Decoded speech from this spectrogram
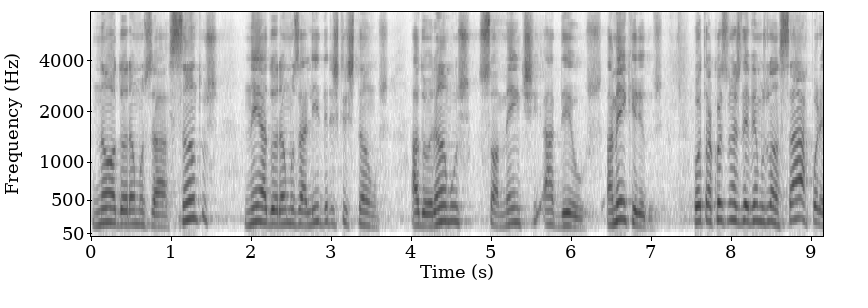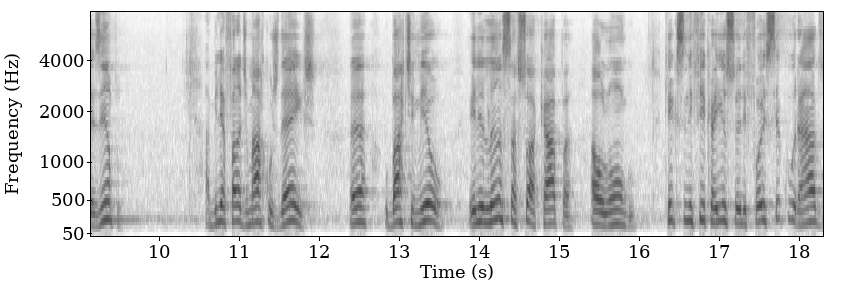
Não adoramos a santos, nem adoramos a líderes cristãos. Adoramos somente a Deus. Amém, queridos? Outra coisa que nós devemos lançar, por exemplo, a Bíblia fala de Marcos 10, é, o Bartimeu, ele lança a sua capa ao longo. O que, que significa isso? Ele foi ser curado.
